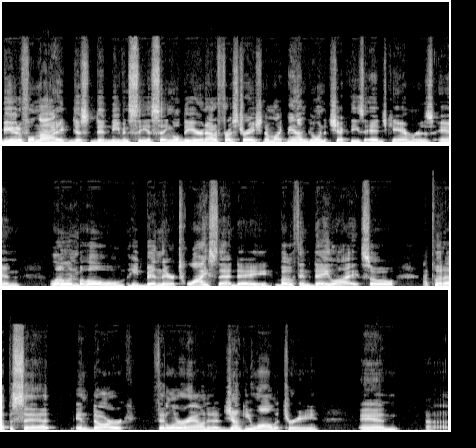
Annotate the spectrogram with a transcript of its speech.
beautiful night. Just didn't even see a single deer, and out of frustration, I'm like, man, I'm going to check these edge cameras. And lo and behold, he'd been there twice that day, both in daylight. So I put up a set in the dark fiddling around in a junky walnut tree and uh,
